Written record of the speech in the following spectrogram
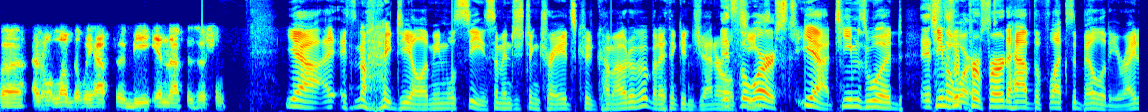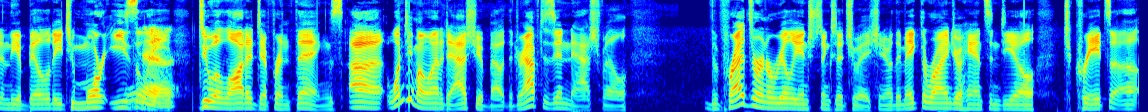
uh, I don't love that we have to be in that position. Yeah, it's not ideal. I mean, we'll see. Some interesting trades could come out of it, but I think in general, it's teams, the worst. Yeah, teams would it's teams would worst. prefer to have the flexibility, right, and the ability to more easily yeah. do a lot of different things. Uh, one team I wanted to ask you about: the draft is in Nashville. The Preds are in a really interesting situation. You know, they make the Ryan Johansen deal to create uh,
